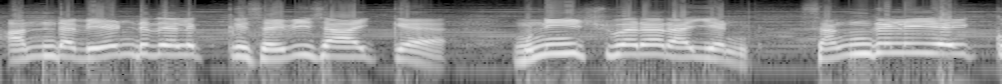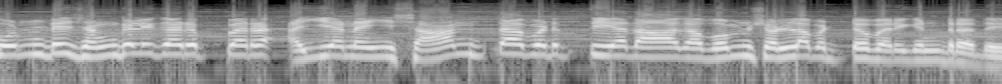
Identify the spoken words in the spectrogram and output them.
அந்த வேண்டுதலுக்கு செவிசாய்க்க முனீஸ்வரர் ஐயன் சங்கிலியை கொண்டு சங்கிலி கருப்பர் ஐயனை சாந்தப்படுத்தியதாகவும் சொல்லப்பட்டு வருகின்றது.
